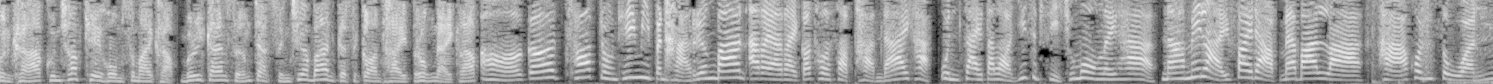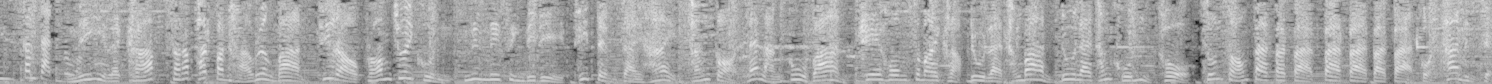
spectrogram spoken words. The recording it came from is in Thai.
คุณครับ คุณชอบเคโฮมสมายครับ บริการเสริมจากสินเชื่อบ้านกสิกรไทยตรงไหนครับ อ๋อ ก็ชอบตรงที่มีปัญหาเรื่องบ้านอะไรๆก็โทรสอบถามได้ค่ะ อุ่นใจตลอด 24 ชั่วโมงเลยค่ะ น้ำไม่ไหลไฟดับแม่บ้านลา หาคนสวนกำจัดสวนนี่แหละครับ สารพัดปัญหาเรื่องบ้านที่เราพร้อมช่วยคุณหนึ่งในสิ่งดีๆ ที่เต็มใจให้ทั้งก่อนและหลังกู้บ้านเคโฮมสมายครับดูแลทั้งบ้าน ดูแลทั้งคุณโทร 028888888 กด 517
